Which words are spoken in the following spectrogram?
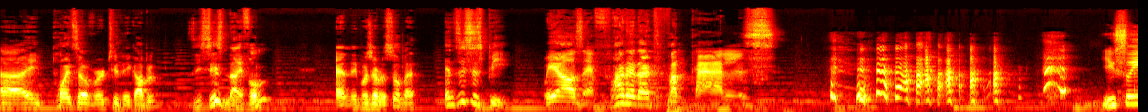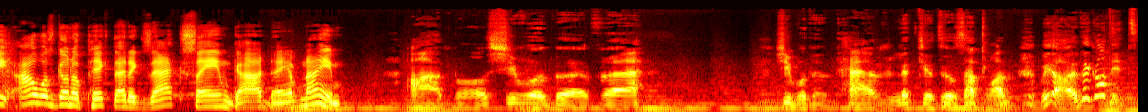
Uh, he points over to the goblin. This is Niflum. And he points over to Silman. And this is P. We are the Friday Fun Pals. You see, I was gonna pick that exact same goddamn name. Ah, no, she would have, uh, she wouldn't have let you do that one. We already got it.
